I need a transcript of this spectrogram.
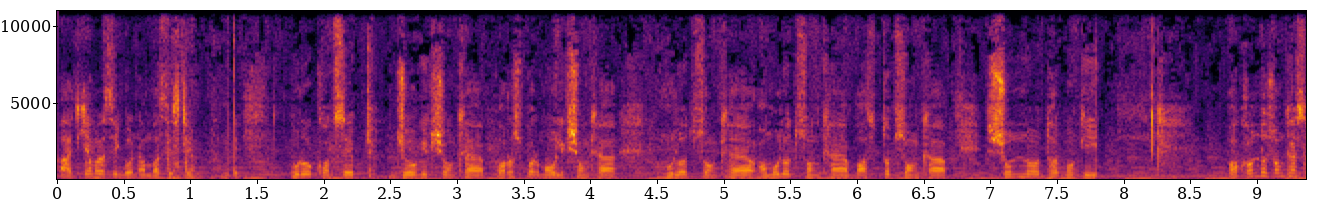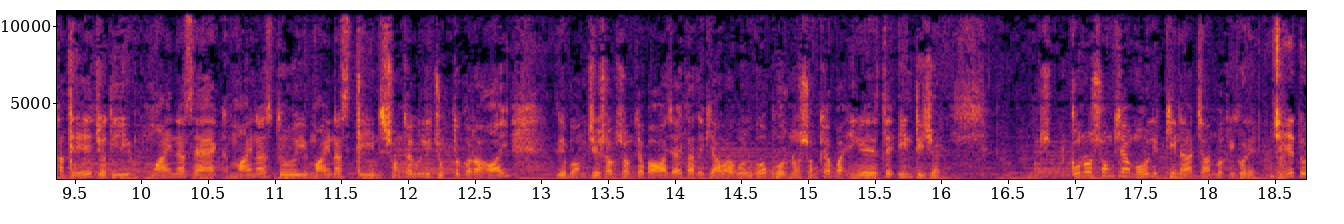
আজকে আমরা শিখব নাম্বার সিস্টেম পুরো কনসেপ্ট যৌগিক সংখ্যা, পরস্পর মৌলিক সংখ্যা মূলদ সংখ্যা অমূলদ সংখ্যা, বাস্তব সংখ্যা, শূন্য ধর্ম কি? অখণ্ড সংখ্যার সাথে যদি মাইনাস এক মাইনাস দুই মাইনাস তিন সংখ্যাগুলি যুক্ত করা হয় এবং যেসব সংখ্যা পাওয়া যায় তাদেরকে আমরা বলব পূর্ণ সংখ্যা বা ইংরেজিতে ইন্টিজার কোনো সংখ্যা মৌলিক কিনা জানব কি করে? যেহেতু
